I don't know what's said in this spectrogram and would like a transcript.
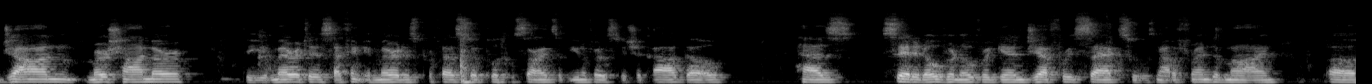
John Mearsheimer, the emeritus, I think emeritus professor of political science at the University of Chicago, has said it over and over again. Jeffrey Sachs, who is not a friend of mine, uh,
